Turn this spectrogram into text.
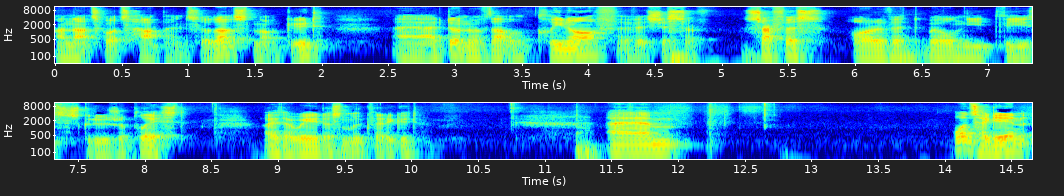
and that's what's happened so that's not good. Uh, I don't know if that will clean off, if it's just a surface or if it will need these screws replaced. Either way, it doesn't look very good. Um, once again,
